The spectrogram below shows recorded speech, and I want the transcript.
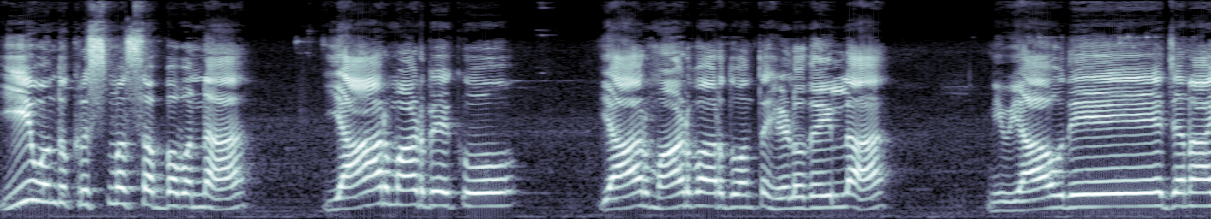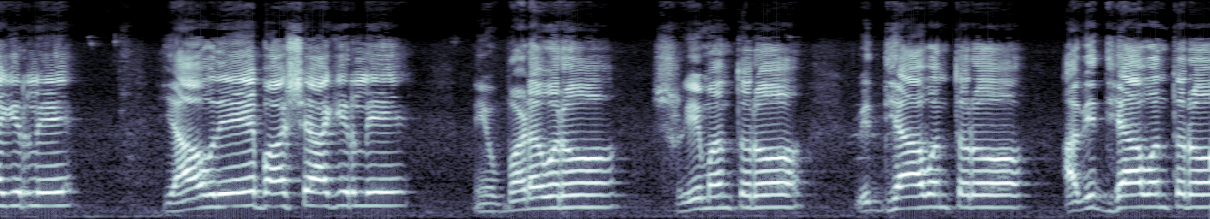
ಈ ಒಂದು ಕ್ರಿಸ್ಮಸ್ ಹಬ್ಬವನ್ನು ಯಾರು ಮಾಡಬೇಕು? ಯಾರು ಮಾಡಬಾರ್ದು ಅಂತ ಹೇಳೋದೇ ಇಲ್ಲ. ನೀವು ಯಾವುದೇ ಜನ ಆಗಿರಲಿ, ಯಾವುದೇ ಭಾಷೆ ಆಗಿರಲಿ, ನೀವು ಬಡವರು, ಶ್ರೀಮಂತರೋ, ವಿದ್ಯಾವಂತರೋ, ಅವಿದ್ಯಾವಂತರು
